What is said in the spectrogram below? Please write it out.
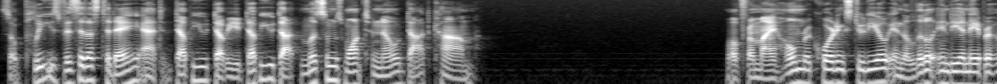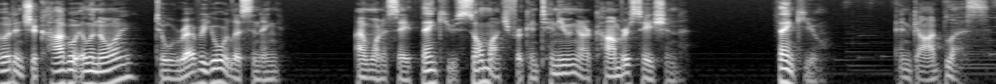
So please visit us today at www.muslimswanttoknow.com. Well, from my home recording studio in the Little India neighborhood in Chicago, Illinois, to wherever you're listening, I want to say thank you so much for continuing our conversation. Thank you, and God bless.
